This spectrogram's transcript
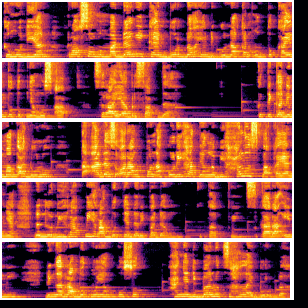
Kemudian Rasul memandangi kain burdoh yang digunakan untuk kain tutupnya Mus'ab seraya bersabda, Ketika di Makkah dulu, tak ada seorang pun aku lihat yang lebih halus pakaiannya dan lebih rapih rambutnya daripadamu. Tetapi sekarang ini, dengan rambutmu yang kusut, hanya dibalut sehelai burdah.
